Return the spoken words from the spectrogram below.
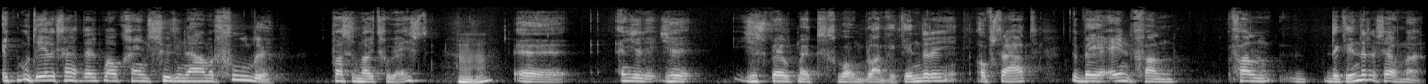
Ik moet eerlijk zeggen dat ik me ook geen Surinamer voelde. Ik was er nooit geweest. Mm -hmm. uh, en je, je, je speelt met gewoon blanke kinderen op straat. Dan ben je een van, van de kinderen, zeg maar.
